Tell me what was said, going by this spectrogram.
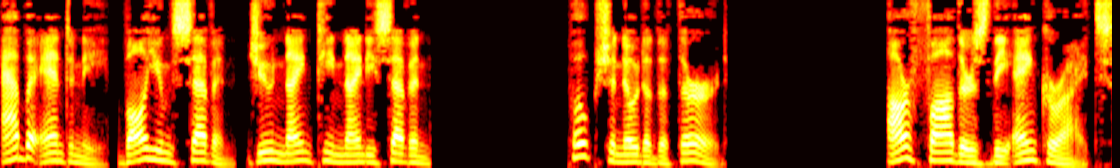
Abba Antony, Volume 7, June 1997 Pope Shenouda III our Fathers the Anchorites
